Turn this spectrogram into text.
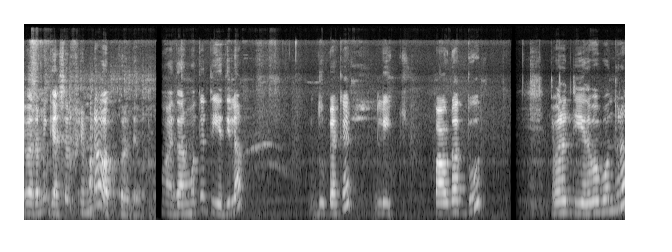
এবার আমি গ্যাসের ফ্লেমটা অফ করে দেব। ময়দার মধ্যে দিয়ে দিলাম দু প্যাকেট লিক পাউডার দুধ। এবারে দিয়ে দেবো বন্ধুরা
